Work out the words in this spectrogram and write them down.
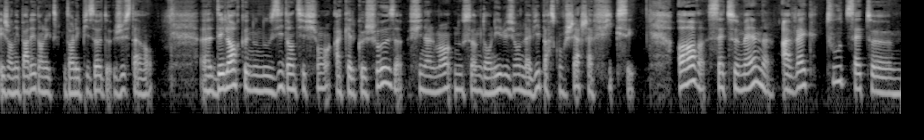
et j'en ai parlé dans l'épisode juste avant. Euh, dès lors que nous nous identifions à quelque chose, finalement, nous sommes dans l'illusion de la vie parce qu'on cherche à fixer. Or, cette semaine, avec tout cet euh,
